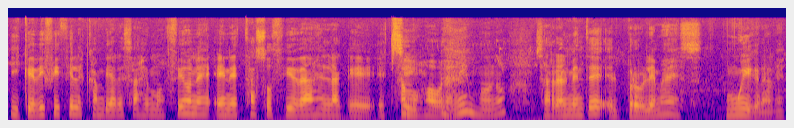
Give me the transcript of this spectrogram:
Y qué difícil es cambiar esas emociones en esta sociedad en la que estamos ahora mismo, ¿no? O sea, realmente el problema es muy grave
